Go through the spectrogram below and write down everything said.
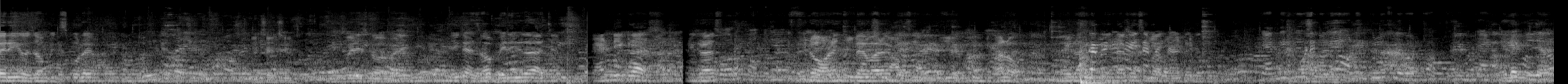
ব্লুবেরি ওসব মিক্স করে আচ্ছা আচ্ছা ব্লুবেরি স্ট্রবেরি ঠিক আছে সব বেরিয়ে আছে ক্যান্ডি ক্রাশ ক্যান্ডি ক্রাশ এটা অরেঞ্জ ফ্লেভারের বেশি ভালো এটা এটা বেশি লাগে এটা বেশি ক্যান্ডি ক্রাশ মানে অনেকগুলো ফ্লেভার থাকে এটা কি জানো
